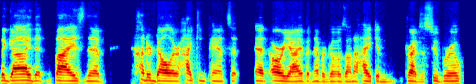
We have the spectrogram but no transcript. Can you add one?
the guy that buys the hundred dollar hiking pants at at REI but never goes on a hike and drives a Subaru.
